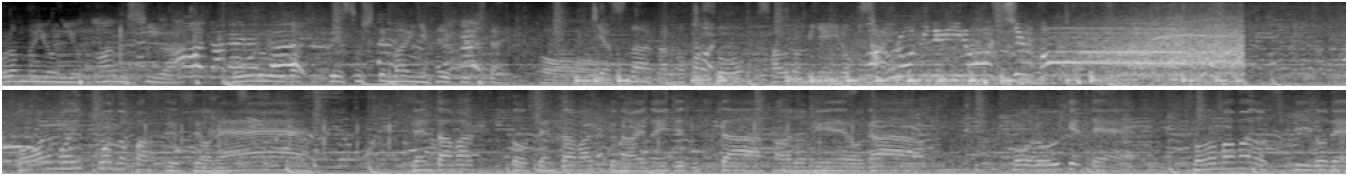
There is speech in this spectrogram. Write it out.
ご覧のように横浜 FC はボールを奪ってそして前に早く行きたい。安永からのパスをサウロミネイロ。サウロミネイロシュートこれも1本のパスですよね。センターバックとセンターバックの間に出てきたサウロミネイロがボールを受けてそのままのスピードで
